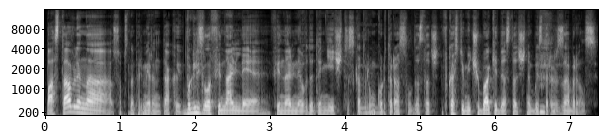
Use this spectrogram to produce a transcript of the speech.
Поставлена, собственно, примерно так и выглядело финальное, финальное вот это нечто, с которым Курт Рассел достаточно, в костюме Чубаки достаточно быстро разобрался.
